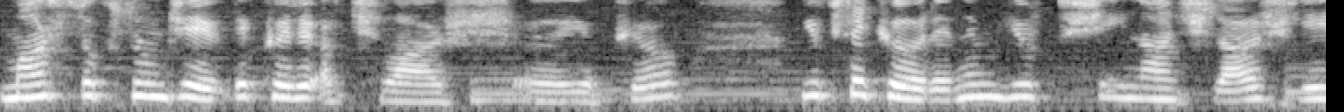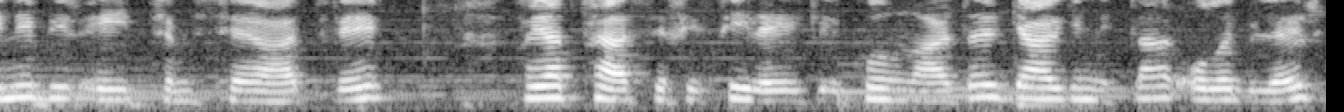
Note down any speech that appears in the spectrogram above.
Mars 9. evde kare açılar e, yapıyor. Yüksek öğrenim, yurt dışı inançlar, yeni bir eğitim, seyahat ve hayat felsefesiyle ilgili konularda gerginlikler olabilir.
